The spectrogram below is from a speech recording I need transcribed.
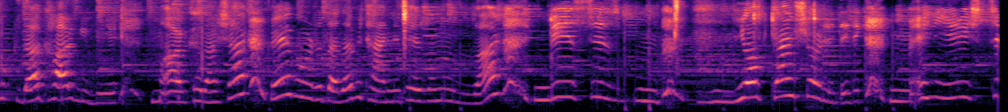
çok güzel kar gibi arkadaşlar. Ve burada da bir tane televizyonumuz var. Biz siz mm, yokken şöyle dedik. "Hmm, En iyisi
